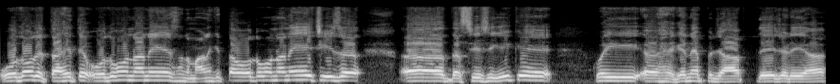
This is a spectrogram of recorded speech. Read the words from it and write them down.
ਉਦੋਂ ਦਿੱਤਾ ਸੀ ਤੇ ਉਦੋਂ ਉਹਨਾਂ ਨੇ ਸਨਮਾਨ ਕੀਤਾ। ਉਦੋਂ ਉਹਨਾਂ ਨੇ ਇਹ ਚੀਜ਼ ਦੱਸੀ ਸੀਗੀ ਕਿ ਕੋਈ ਹੈਗੇ ਨੇ ਪੰਜਾਬ ਦੇ ਜਿਹੜੇ ਆ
